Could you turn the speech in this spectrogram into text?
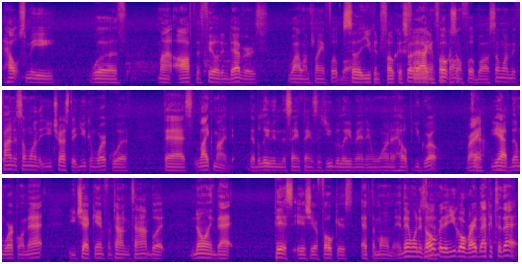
helps me with my off the field endeavors while I'm playing football, So that you can focus. so that I can focus football? on football. Someone finding someone that you trust that you can work with, that's like-minded, that believe in the same things that you believe in and want to help you grow. Right? Yeah. You have them work on that. You check in from time to time, but knowing that this is your focus at the moment, and then when it's Yeah. over, then you go right back into that.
